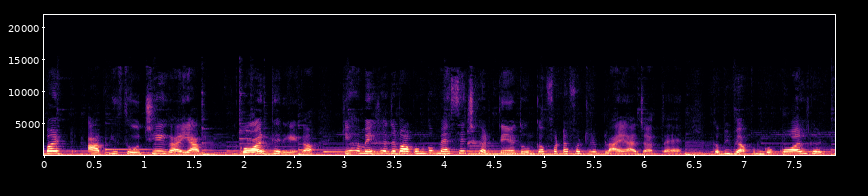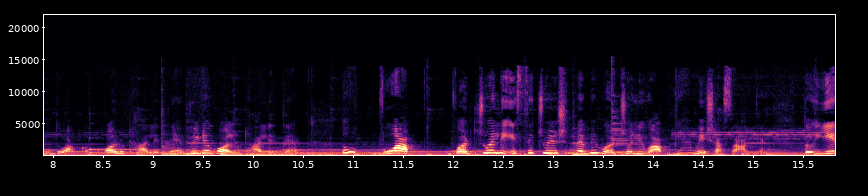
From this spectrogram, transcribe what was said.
बट आप ये सोचिएगा, या आप गौर करिएगा कि हमेशा जब आप उनको मैसेज करते हैं तो उनका फटाफट रिप्लाई आ जाता है। कभी भी आप उनको कॉल करते हैं तो आपका कॉल उठा लेते हैं वीडियो कॉल उठा लेते हैं। तो वो आप वर्चुअली इस सिचुएशन में भी वर्चुअली वो आपके हमेशा साथ हैं। तो ये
